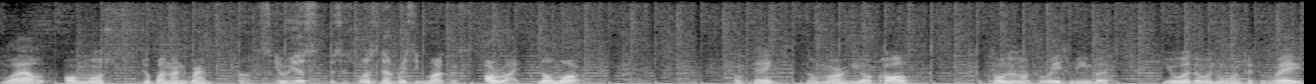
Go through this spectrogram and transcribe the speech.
Wow, almost 2.9 grand. Uh, serious? This is worse than racing Marcus. Alright, no more. Okay, no more, your call. I told you not to race me, but you were the one who wanted to race.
